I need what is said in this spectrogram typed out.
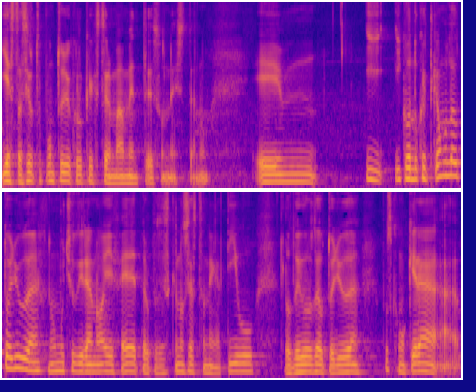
y hasta cierto punto yo creo que extremadamente deshonesta. Eh, y, y, cuando criticamos la autoayuda, ¿no? muchos dirán, oye Fede, pero pues es que no seas tan negativo, los libros de autoayuda, pues como quiera,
